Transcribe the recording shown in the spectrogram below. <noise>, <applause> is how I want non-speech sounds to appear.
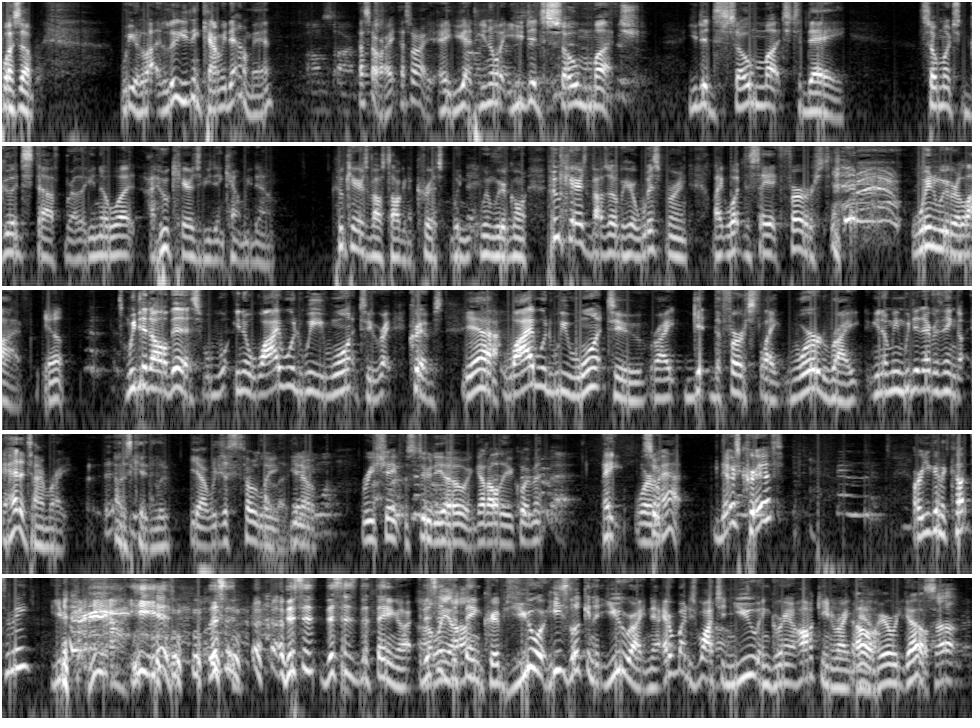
What's up? We are li- Lou, you didn't count me down, man. I'm sorry. That's all right. That's all right. Hey, you got, you know what? You did so much. You did so much today. So much good stuff, brother. You know what? I- Who cares if you didn't count me down? Who cares if I was talking to Chris when, when we were going? Who cares if I was over here whispering like what to say at first <laughs> when we were live? Yep. We did all this. You know, why would we want to, right? Cribs. Yeah. Why would we want to, right, get the first like word right? You know, what I mean, we did everything ahead of time right. I'm just kidding, Lou. Yeah, we just totally, love you know, reshaped the studio and got all the equipment. Hey, Where so I'm at. There's Chris. Are you going to cut to me? You, he, he is. Listen, this is this is the thing. uh, This we is the on? thing, Cribs. You are. He's looking at you right now. Everybody's watching you and Grant Hawking right now. Oh, here we go. What's up?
